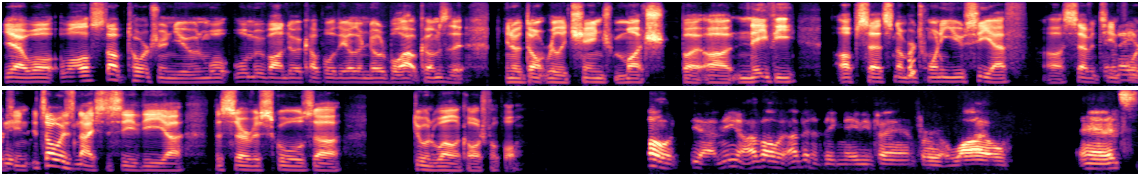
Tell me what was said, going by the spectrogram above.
Yeah, well, well, I'll stop torturing you, and we'll we'll move on to a couple of the other notable outcomes that you know don't really change much. But uh, Navy upsets number twenty UCF, uh, 17-14. It's always nice to see the uh, the service schools uh, doing well in college football. Oh yeah, I mean, you know, I've always I've been a big Navy fan for a while and it's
